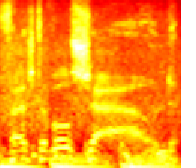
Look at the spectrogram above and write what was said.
Festival sound.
